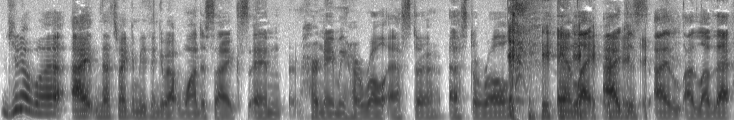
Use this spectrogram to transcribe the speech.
You know what? I that's making me think about Wanda Sykes and her naming her roll Esther, Esther roll. and like I just I I love that.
